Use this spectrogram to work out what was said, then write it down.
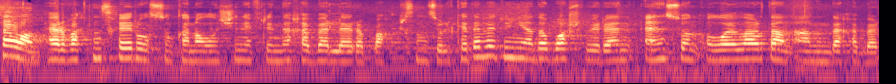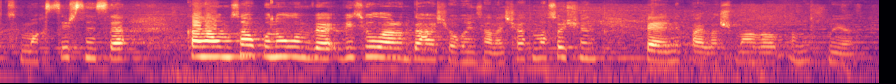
Salam, hər vaxtınız xeyir olsun. Kanalın şin efirində xəbərlərə baxırsınız. Ölkədə və dünyada baş verən ən son olaylardan anında xəbər tutmaq istəyirsinizsə, kanalımıza abunə olun və videoların daha çox insana çatması üçün bəyəni paylaşmağı unutmayın.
